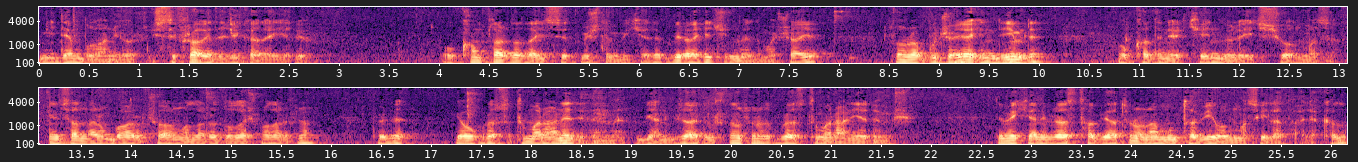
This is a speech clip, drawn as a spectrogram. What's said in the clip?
midem bulanıyor. istifra edecek hale geliyor. O kamplarda da hissetmiştim bir kere. Bir ay hiç inmedim aşağıya. Sonra Buca'ya indiğimde o kadın erkeğin böyle iç içe olması. İnsanların bağırıp çoğalmaları, dolaşmaları falan böyle ya burası tımarhane dedim ben. Yani biz ayrıldıktan sonra burası tımarhaneye dönmüş. Demek yani biraz tabiatın ona muntabi olmasıyla da alakalı.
